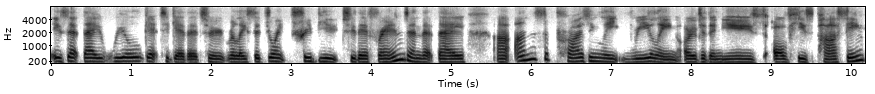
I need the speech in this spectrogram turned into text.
is that they will get together to release a joint tribute to their friend and that they are unsurprisingly reeling over the news of his passing.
